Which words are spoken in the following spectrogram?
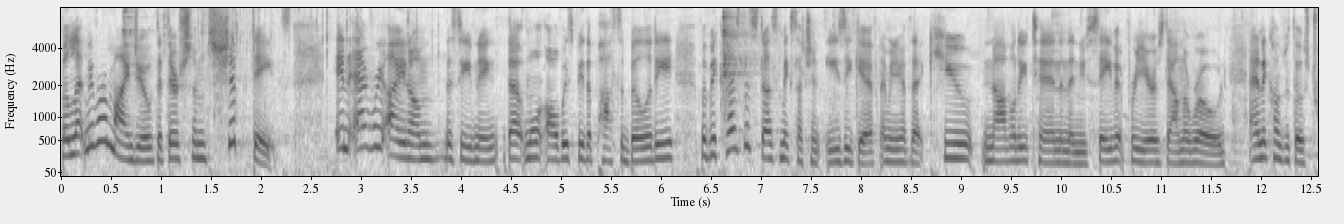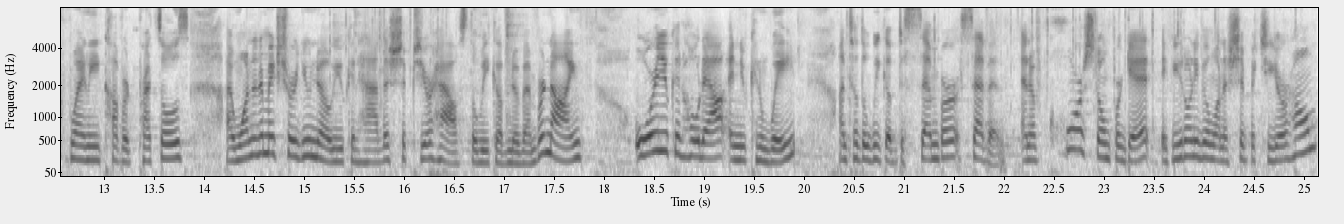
But let me remind you that there's some ship dates in every item this evening. That won't always be the possibility, but because this does make such an easy gift, I mean, you have that cute novelty tin and then you save it for years down the road, and it comes with those 20 covered pretzels. I wanted to make sure you know you can have this shipped to your house the week of November 9th or you can hold out and you can wait until the week of December 7th. And of course, don't forget, if you don't even want to ship it to your home,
